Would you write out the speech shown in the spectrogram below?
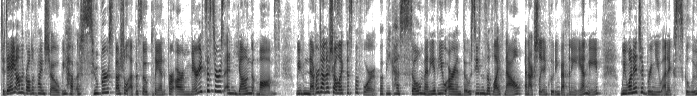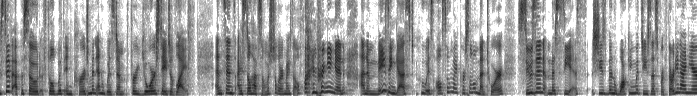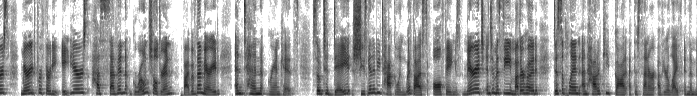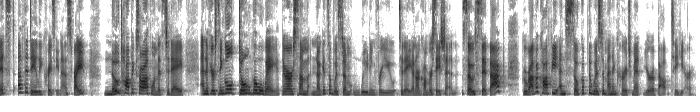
Today on the Girl Defined Show, we have a super special episode planned for our married sisters and young moms. We've never done a show like this before, but because so many of you are in those seasons of life now, and actually including Bethany and me, we wanted to bring you an exclusive episode filled with encouragement and wisdom for your stage of life. And since I still have so much to learn myself, I'm bringing in an amazing guest who is also my personal mentor, Susan Macias. She's been walking with Jesus for 39 years, married for 38 years, has seven grown children, five of them married, and 10 grandkids. So today she's going to be tackling with us all things marriage, intimacy, motherhood, discipline, and how to keep God at the center of your life in the midst of the daily craziness, right? No topics are off limits today. And if you're single, don't go away. There are some nuggets of wisdom waiting for you today in our conversation. So sit back, grab a coffee, and soak up the wisdom and encouragement you're about to hear.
